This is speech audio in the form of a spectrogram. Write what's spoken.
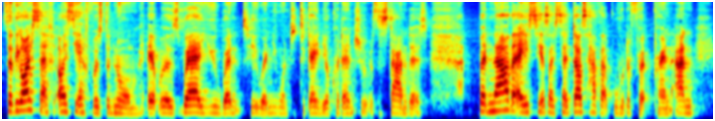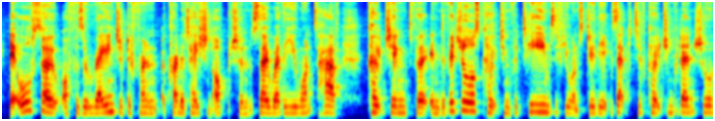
So the ICF, ICF was the norm. It was where you went to when you wanted to gain your credential. It was the standard. But now the AC, as I said, does have that broader footprint and it also offers a range of different accreditation options. So, whether you want to have coaching for individuals, coaching for teams, if you want to do the executive coaching credential,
